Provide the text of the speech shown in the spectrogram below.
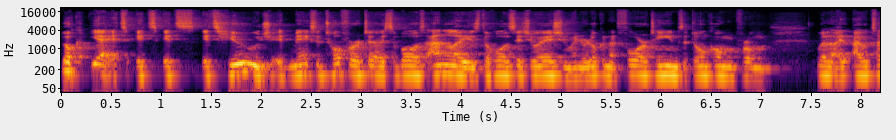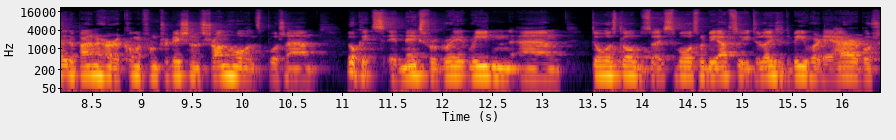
look, yeah, it's it's it's it's huge. It makes it tougher to, I suppose, analyze the whole situation when you're looking at four teams that don't come from, well, I- outside of Banagher, coming from traditional strongholds. But um, look, it's it makes for great reading. Um, those clubs, I suppose, will be absolutely delighted to be where they are, but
